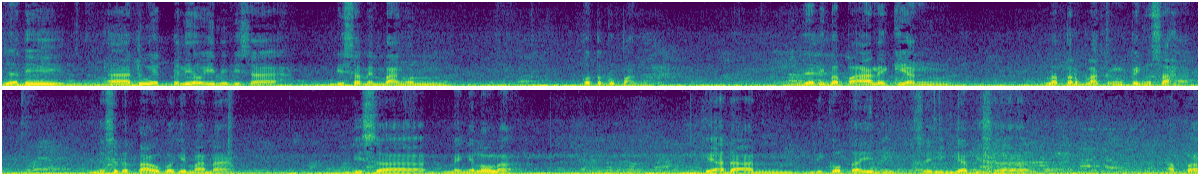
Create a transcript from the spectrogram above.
Jadi uh, duet beliau ini bisa bisa membangun Kota Kupang. Jadi Bapak Alek yang latar belakang pengusaha ini sudah tahu bagaimana bisa mengelola keadaan di kota ini sehingga bisa apa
